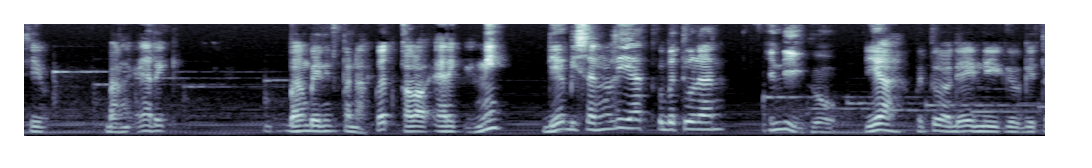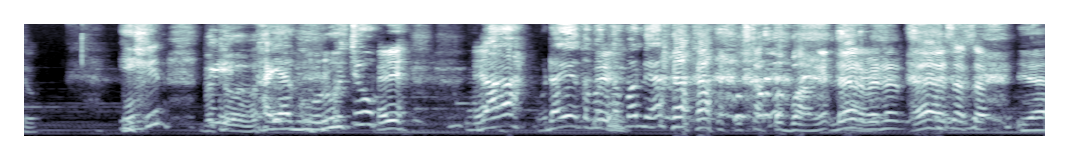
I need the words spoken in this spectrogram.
si Bang Erik Bang Benny itu penakut. Kalau Erik ini dia bisa ngelihat kebetulan. Indigo. Iya, betul dia indigo gitu. Mungkin Betul. Kayak guru cup. eh Udah, ah, udah ya teman-teman ya. Kaku banget. benar benar. Eh, sok sok. Iya.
